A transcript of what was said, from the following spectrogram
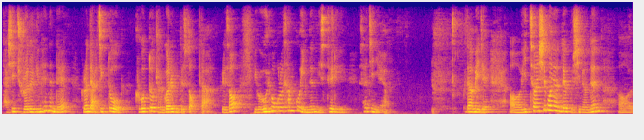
다시 줄어들긴 했는데 그런데 아직도 그것도 결과를 믿을 수 없다. 그래서 이거 의혹으로 삼고 있는 미스테리 사진이에요. 그 다음에 이제 어, 2015년도에 보시면은 어,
